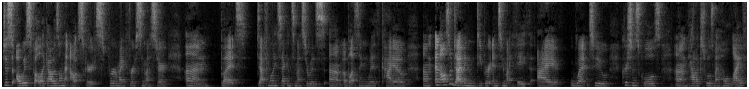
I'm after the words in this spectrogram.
just always felt like I was on the outskirts for my first semester. Um, but definitely second semester was um, a blessing with Chi O. Um, and also diving deeper into my faith. I went to Christian schools, um, Catholic schools my whole life.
